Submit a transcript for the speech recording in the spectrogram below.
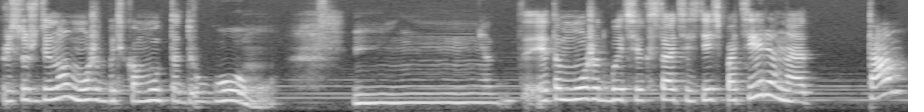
присуждено, может быть, кому-то другому. Это может быть, кстати, здесь потерянное там,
